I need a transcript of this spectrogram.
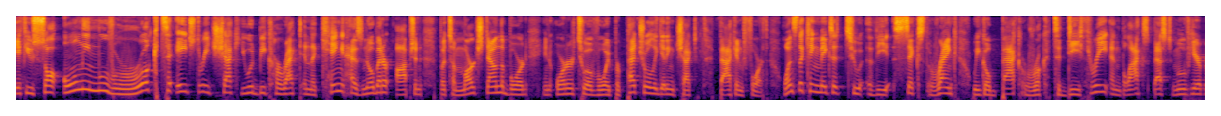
If you saw only move rook to h3 check, you would be correct, and the king has no better option but to march down the board in order to avoid perpetually getting checked back and forth. Once the king makes it to the sixth rank, we go back rook to d3, and black's best move here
